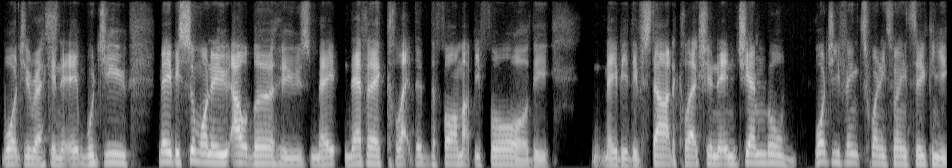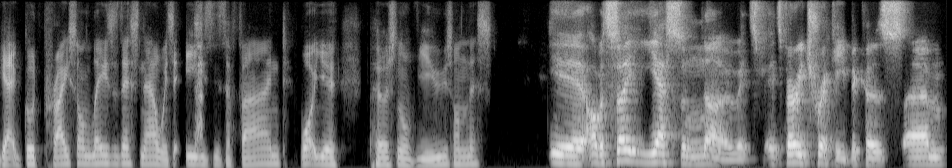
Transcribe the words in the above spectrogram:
What do you reckon? It, would you maybe someone who out there who's may, never collected the format before, or the maybe they've started a collection in general. What do you think 2022? Can you get a good price on Laserdisc now? Is it easy to find? What are your personal views on this? Yeah, I would say yes and no. It's it's very tricky because um,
